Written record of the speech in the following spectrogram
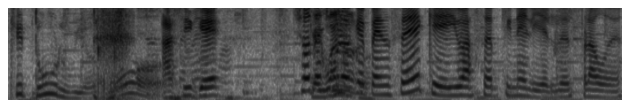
Qué turbio. no. Así que Yo te juro no- que pensé que iba a ser Tinelli el del fraude.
